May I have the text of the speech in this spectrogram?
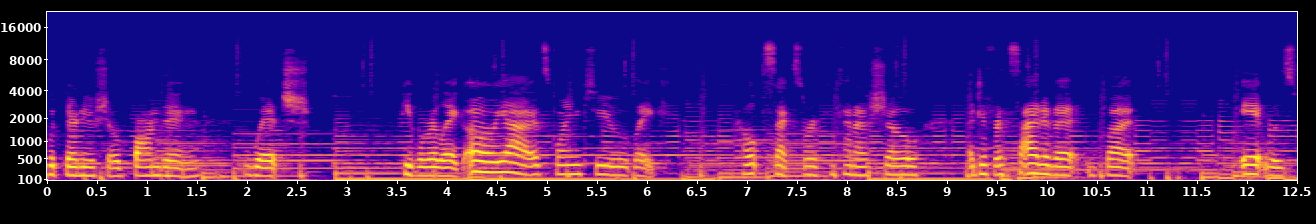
with their new show Bonding, which people were like, oh yeah, it's going to like help sex work and kind of show a different side of it, but it was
